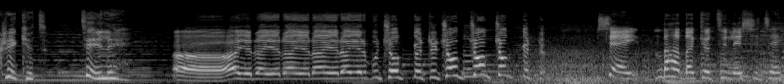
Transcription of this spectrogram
Cricket, Tilly. Aa, hayır hayır hayır hayır hayır bu çok kötü çok çok çok kötü. Şey, daha da kötüleşecek.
